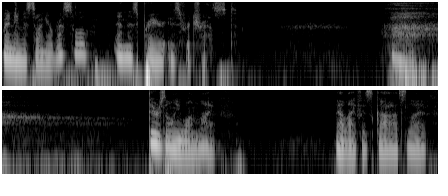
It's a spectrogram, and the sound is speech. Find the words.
My name is Sonia Russell, and this prayer is for trust. There's only one life. That life is God's life.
